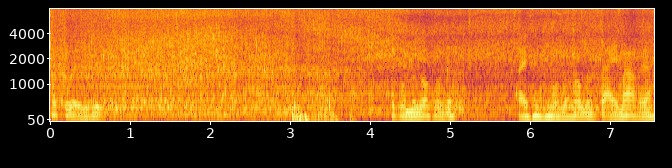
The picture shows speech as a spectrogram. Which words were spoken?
ก็สวยพี่แต่ผมไม่รู้ว่าผมจะไปถึงผมแล้วเพราะมันไกลมากเลยนะ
